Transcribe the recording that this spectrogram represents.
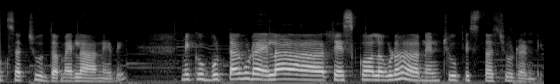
ఒకసారి చూద్దాం ఎలా అనేది. మీకు బుట్ట కూడా ఎలా చేసుకోవాలో కూడా నేను చూపిస్తా చూడండి.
